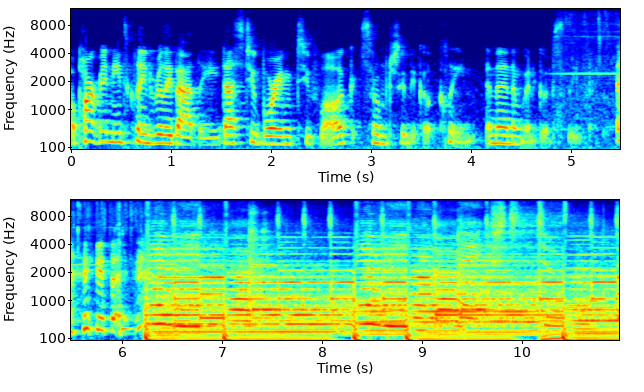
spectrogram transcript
apartment needs cleaned really badly. That's too boring to vlog, so I'm just gonna go clean and then I'm gonna go to sleep.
